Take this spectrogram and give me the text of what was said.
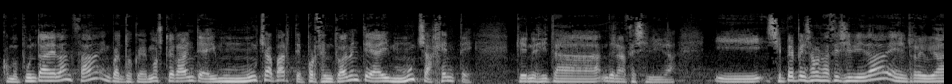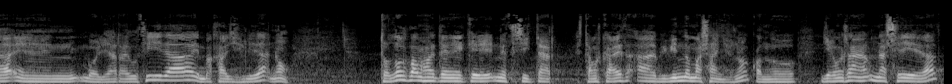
como punta de lanza, en cuanto que vemos que realmente hay mucha parte, porcentualmente hay mucha gente que necesita de la accesibilidad. Y siempre pensamos en accesibilidad en, en movilidad reducida, en baja visibilidad, no todos vamos a tener que necesitar, estamos cada vez ah, viviendo más años, ¿no? Cuando lleguemos a una serie de edad,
